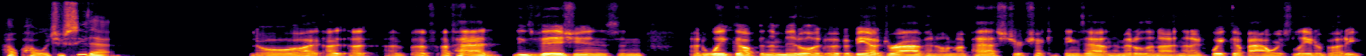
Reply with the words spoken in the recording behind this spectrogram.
How how would you see that? No, I, I, I, I've, I've, I've had these visions, and I'd wake up in the middle. I'd, I'd be out driving on my pasture, checking things out in the middle of the night, and then I'd wake up hours later, buddy.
